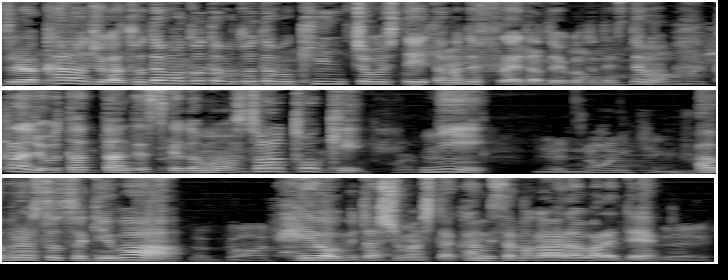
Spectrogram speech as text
それは彼女がとてもとてもとても緊張していたので震えたということです。でも彼女歌ったんですけども、その時に油注ぎは部屋を満たしました。神様が現れて、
